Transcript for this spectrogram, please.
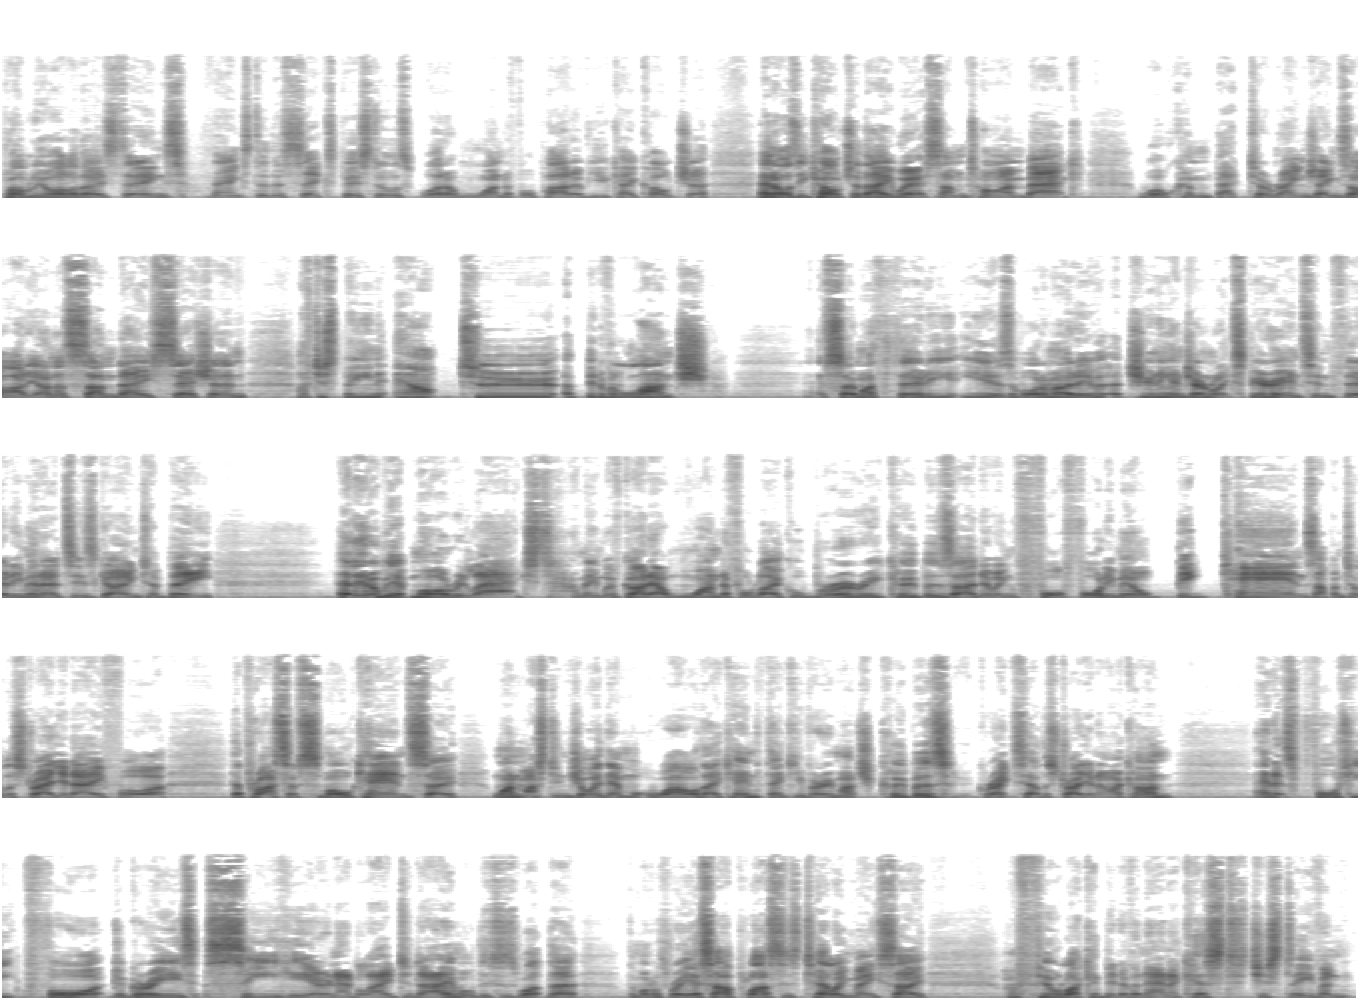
Probably all of those things, thanks to the Sex Pistols. What a wonderful part of UK culture and Aussie culture they were some time back. Welcome back to Range Anxiety on a Sunday session. I've just been out to a bit of a lunch. So, my 30 years of automotive uh, tuning and general experience in 30 minutes is going to be a little bit more relaxed. I mean, we've got our wonderful local brewery, Coopers, are doing 440ml big cans up until Australia Day for the price of small cans. So one must enjoy them while they can. Thank you very much, Coopers. Great South Australian icon. And it's 44 degrees C here in Adelaide today. Well, this is what the, the Model 3 SR Plus is telling me. So I feel like a bit of an anarchist, just even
